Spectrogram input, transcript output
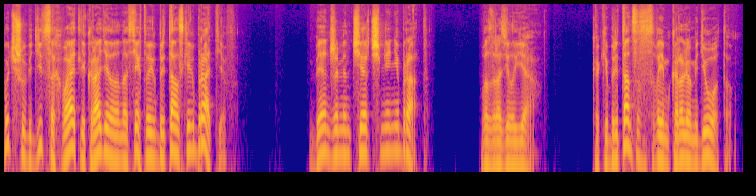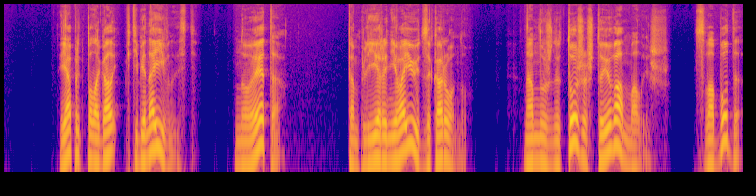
Хочешь убедиться, хватит ли краденого на всех твоих британских братьев? Бенджамин Черч мне не брат, возразил я. Как и британцы со своим королем-идиотом. Я предполагал в тебе наивность. Но это... Тамплиеры не воюют за корону. Нам нужно то же, что и вам, малыш. Свобода,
